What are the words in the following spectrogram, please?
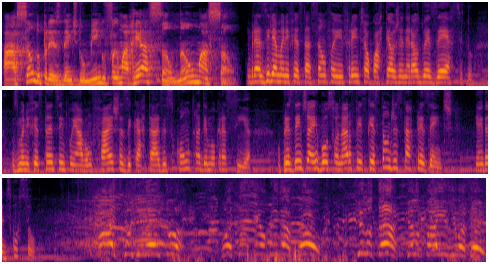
a ação do presidente domingo foi uma reação, não uma ação. Em Brasília, a manifestação foi em frente ao quartel-general do Exército. Os manifestantes empunhavam faixas e cartazes contra a democracia. O presidente Jair Bolsonaro fez questão de estar presente e ainda discursou. Mais que o direito, vocês têm obrigação de lutar pelo país de vocês.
